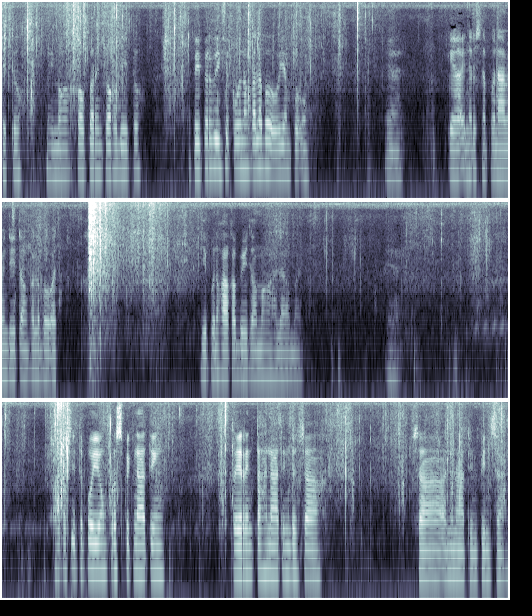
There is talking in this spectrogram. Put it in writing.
Ito, may mga kakao pa rin po ako dito. Paperwisyo po ng kalabaw, o yan po. Oh. Ayan. Kaya inalis na po namin dito ang kalabaw at hindi po nakakabila ang mga halaman. Ayan. Tapos ito po yung prospect nating rerentahan natin dun sa sa ano natin pinsan.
